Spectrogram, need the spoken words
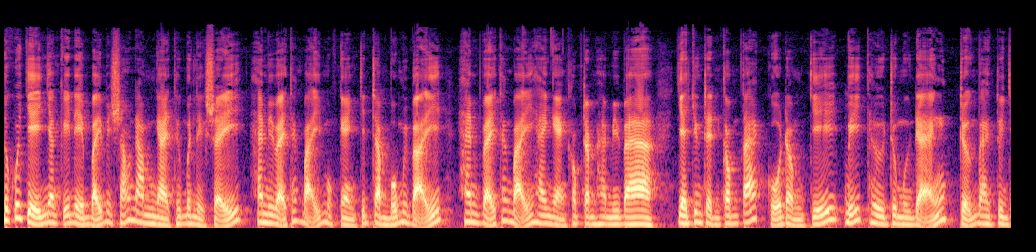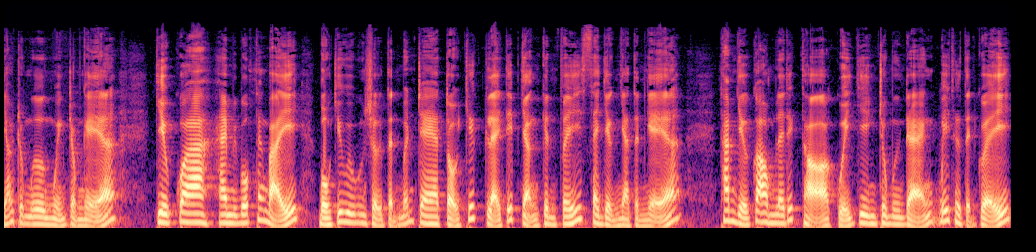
Thưa quý vị, nhân kỷ niệm 76 năm Ngày Thương binh Liệt sĩ 27 tháng 7 1947, 27 tháng 7 2023 và chương trình công tác của đồng chí Bí thư Trung ương Đảng, trưởng ban tuyên giáo Trung ương Nguyễn Trọng Nghĩa. Chiều qua 24 tháng 7, Bộ Chỉ huy quân sự tỉnh Bến Tre tổ chức lễ tiếp nhận kinh phí xây dựng nhà tình nghĩa. Tham dự có ông Lê Đức Thọ, Ủy viên Trung ương Đảng, Bí thư tỉnh ủy,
